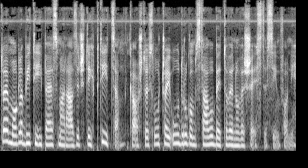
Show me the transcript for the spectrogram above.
To je mogla biti i pesma različitih ptica, kao što je slučaj u drugom stavu Beethovenove šeste simfonije.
